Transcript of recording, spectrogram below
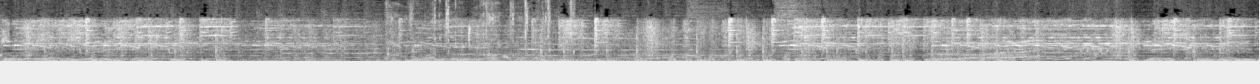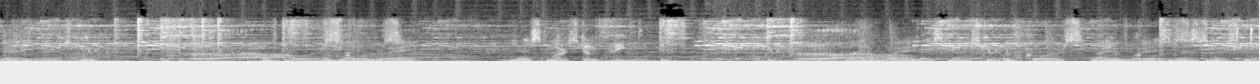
course. Master. Yes, right away, Master. Of course, right away. Yes, Master. complete. Right away. Yes, Master. Of course, right away. Yes, Master.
